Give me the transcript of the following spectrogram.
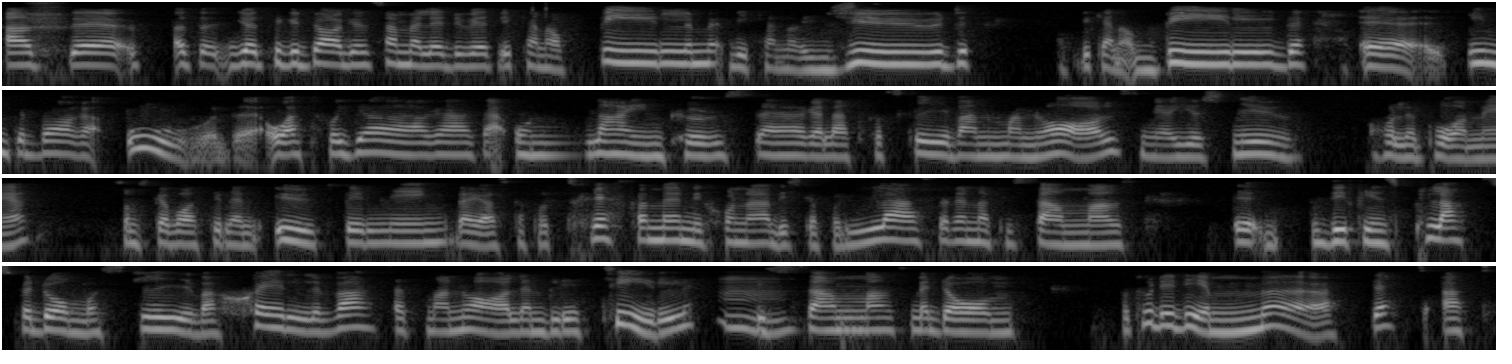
att, eh, alltså, jag tycker dagens samhälle, du vet, vi kan ha film, vi kan ha ljud, vi kan ha bild, eh, inte bara ord. Och att få göra onlinekurser eller att få skriva en manual som jag just nu håller på med som ska vara till en utbildning där jag ska få träffa människorna, vi ska få läsa denna tillsammans. Eh, det finns plats för dem att skriva själva så att manualen blir till mm. tillsammans med dem. Jag tror det är det mötet, att,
